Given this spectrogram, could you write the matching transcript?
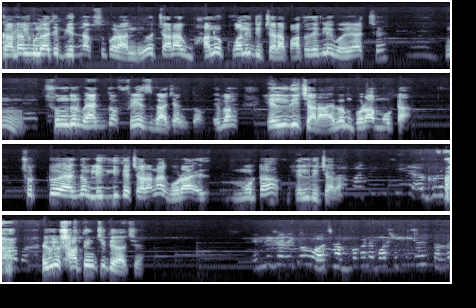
কাঁঠালগুলো আছে ভিয়েতনাম সুপার আর্লি ও চারা ভালো কোয়ালিটির চারা। পাতা দেখলেই বোঝা যাচ্ছে। হুম সুন্দর একদম ফ্রেশ গাছ একদম। এবং হেলদি চারা এবং গোড়া মোটা। ছোট্ট একদম লিগলিকে চারা না গোড়া মোটা হেলদি চারা? এগুলো সাত ইঞ্চিতে আছে। যদি কেউ ছাদ বাগানে বসাতে চায় তাহলে?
